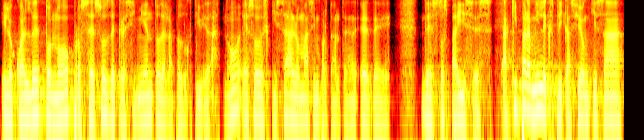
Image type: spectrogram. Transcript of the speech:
y lo cual detonó procesos de crecimiento de la productividad, ¿no? Eso es quizá lo más importante eh, de, de estos países. Aquí para mí la explicación quizá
